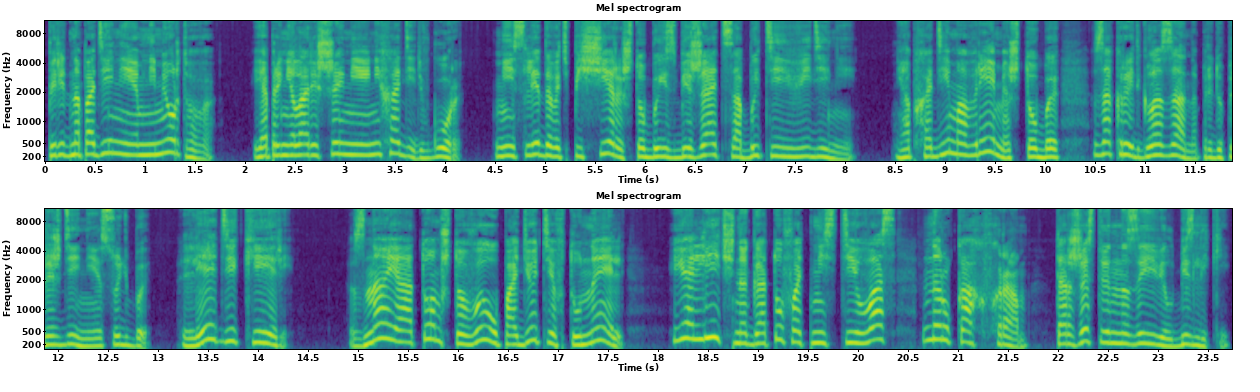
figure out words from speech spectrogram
Перед нападением немертвого я приняла решение не ходить в горы, не исследовать пещеры, чтобы избежать событий в видении. Необходимо время, чтобы закрыть глаза на предупреждение судьбы. Леди Керри, зная о том, что вы упадете в туннель, «Я лично готов отнести вас на руках в храм», торжественно заявил Безликий.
